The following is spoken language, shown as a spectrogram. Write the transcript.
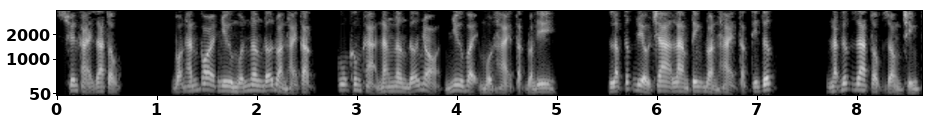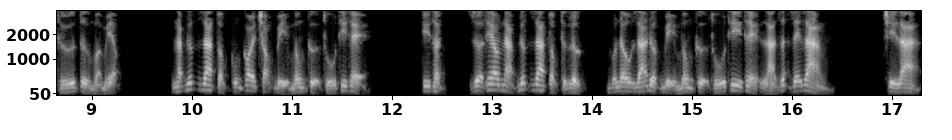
Xuyên khải gia tộc. Bọn hắn coi như muốn nâng đỡ đoàn hải tặc, cũng không khả năng nâng đỡ nhỏ như vậy một hải tặc đoàn đi. Lập tức điều tra lam tinh đoàn hải tặc tin tức. Nạp đức gia tộc dòng chính thứ tử mở miệng. Nạp đức gia tộc cũng coi trọng bị mông cự thú thi thể. Kỳ thật, dựa theo nạp đức gia tộc thực lực, muốn đấu giá được bị mông cự thú thi thể là rất dễ dàng. Chỉ là,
